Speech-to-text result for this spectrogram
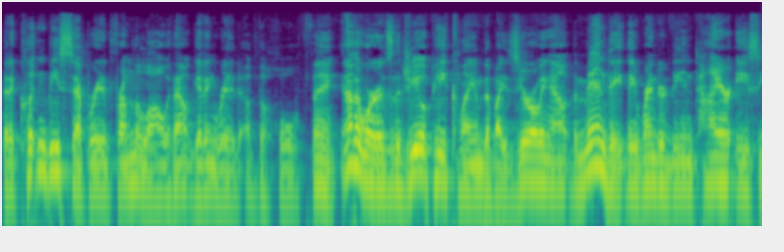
that it couldn't be separated from the law without getting rid of the whole thing. In other words, the GOP claimed that by zeroing out the mandate, they rendered the entire ACA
